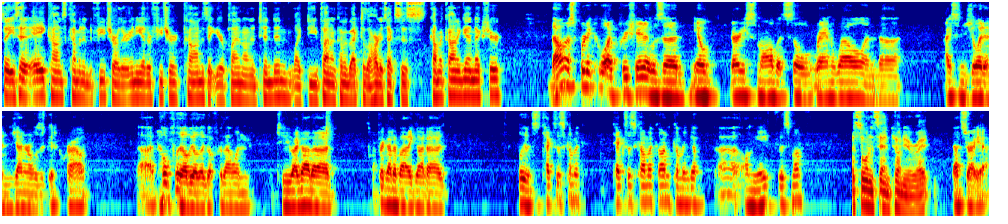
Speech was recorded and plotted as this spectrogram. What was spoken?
So you said A-Kon's coming in the future. Are there any other future cons that you're planning on attending? Like, do you plan on coming back to the Heart of Texas Comic Con again next year? That one was pretty cool. I appreciate it. It was a you know very small but still ran well, and uh, I just enjoyed it in general. It was a good crowd. Uh, hopefully, I'll be able to go for that one too. I got a, I forgot about. It. I got a, I believe it's Texas Comic Texas Comic Con coming up uh, on the eighth this month. That's the one in San Antonio, right? That's right. Yeah,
